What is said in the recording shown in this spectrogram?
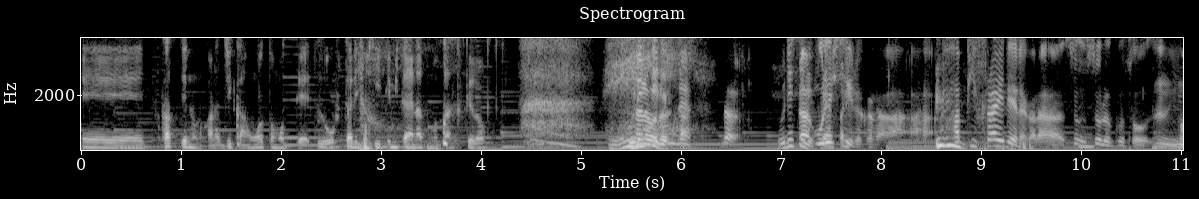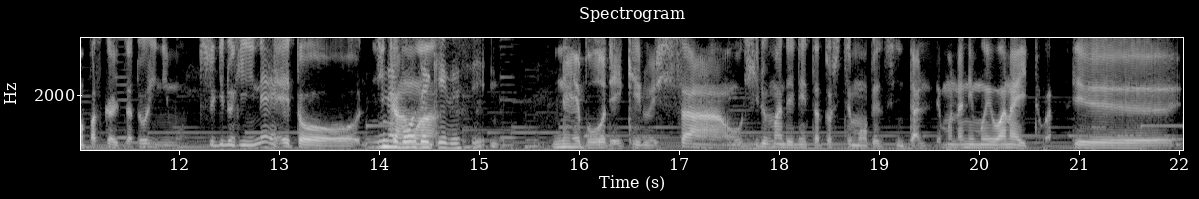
えー使ってるのかな時間をと思ってちょっとお二人に聞いてみたいなと思ったんですけど。え嬉しいですか？嬉しいです嬉しいだから、 happy Friday だから、そそれこそ、うん、今パスカル言った通りにも、次の日にね、えっと、時間寝坊ではきるし。寝坊できるしさ、お昼まで寝たとしても別に誰でも何も言わないとかっていう、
